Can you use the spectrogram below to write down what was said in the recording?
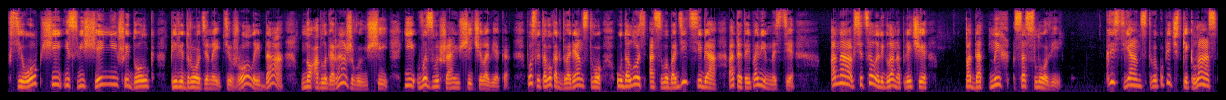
всеобщий и священнейший долг перед Родиной, тяжелый, да, но облагораживающий и возвышающий человека. После того, как дворянству удалось освободить себя от этой повинности, она всецело легла на плечи податных сословий крестьянство, купеческий класс,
